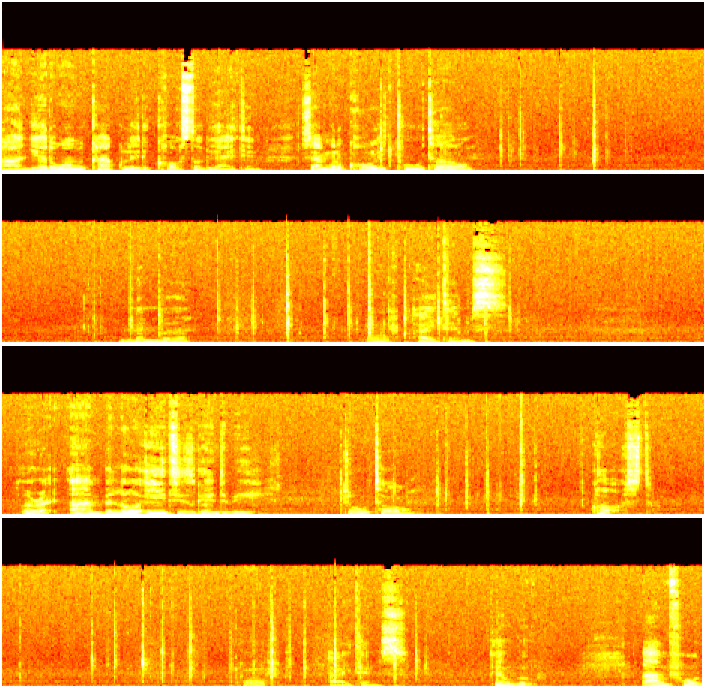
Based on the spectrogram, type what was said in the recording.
and the other one will calculate the cost of the item. So I'm going to call it total number of items alright and below it is going to be total cost of items. There we go. And for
